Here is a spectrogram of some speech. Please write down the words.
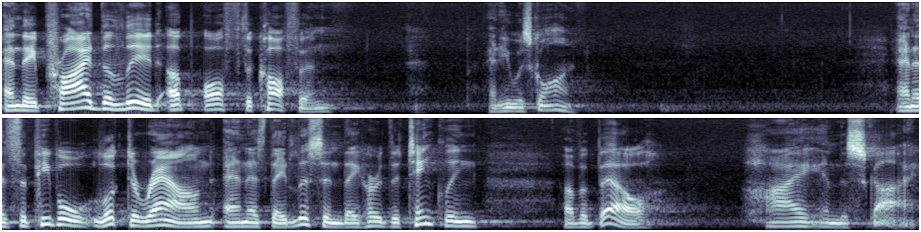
and they pried the lid up off the coffin, and he was gone. And as the people looked around and as they listened, they heard the tinkling of a bell high in the sky.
